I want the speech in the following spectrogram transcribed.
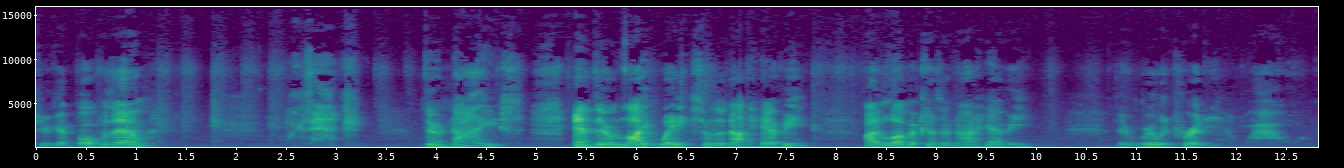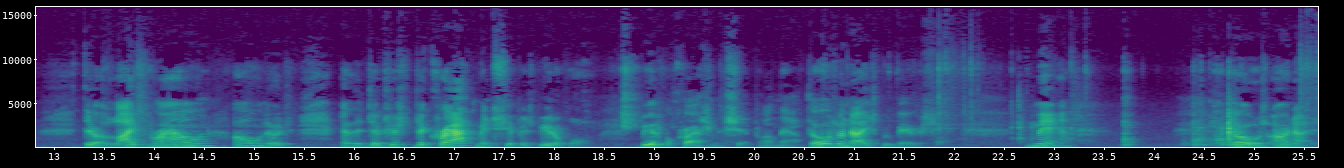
So you get both of them. Look at that. They're nice. And they're lightweight, so they're not heavy. I love it because they're not heavy. They're really pretty. They're a light brown. Oh, they're, and they're just, the craftsmanship is beautiful. Beautiful craftsmanship on that. Those are nice Bears. Man, those are nice.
